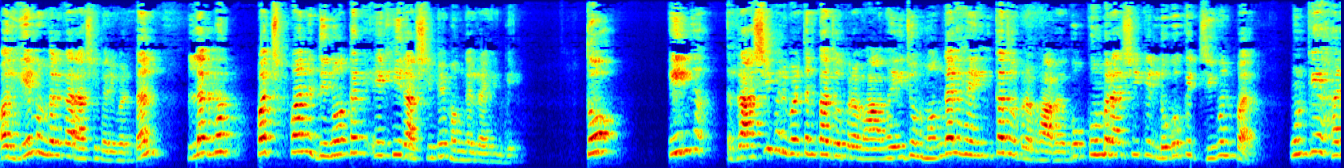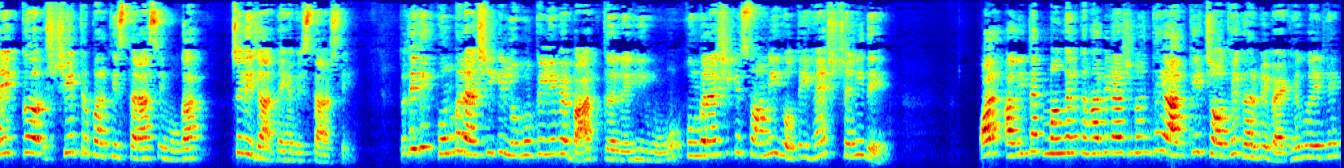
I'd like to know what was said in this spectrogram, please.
और ये मंगल का राशि परिवर्तन लगभग पचपन दिनों तक एक ही राशि में मंगल रहेंगे। तो इन राशि परिवर्तन का जो प्रभाव है जो मंगल है, इनका जो प्रभाव है, वो कुंभ राशि के लोगों के जीवन पर, उनके हर एक क्षेत्र पर किस तरह से होगा, चलिए जानते हैं विस्तार से। तो देखिए, कुंभ राशि के लोगों के लिए मैं बात कर रही हूँ। कुंभ राशि के स्वामी होते हैं शनिदेव। और अभी तक मंगल कहाँ विराजमान थे? आपके चौथे घर में बैठे हुए थे,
